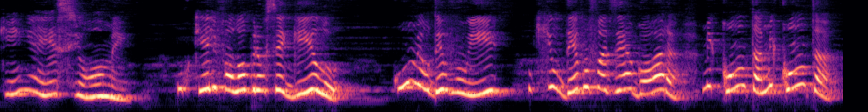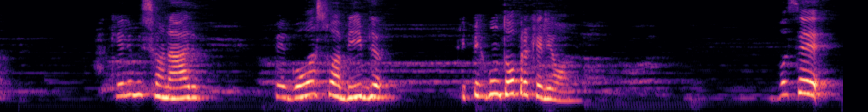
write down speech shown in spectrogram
Quem é esse homem? Por que ele falou para eu segui-lo? Como eu devo ir? O que eu devo fazer agora? Me conta, me conta! Aquele missionário pegou a sua Bíblia e perguntou para aquele homem: Você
